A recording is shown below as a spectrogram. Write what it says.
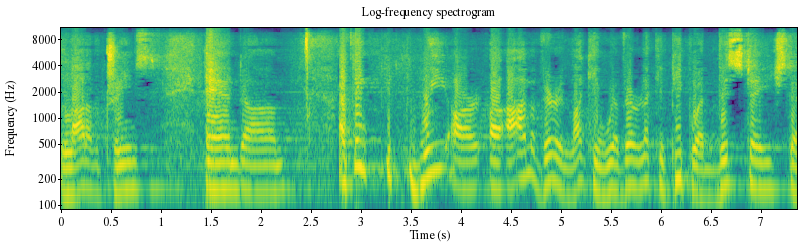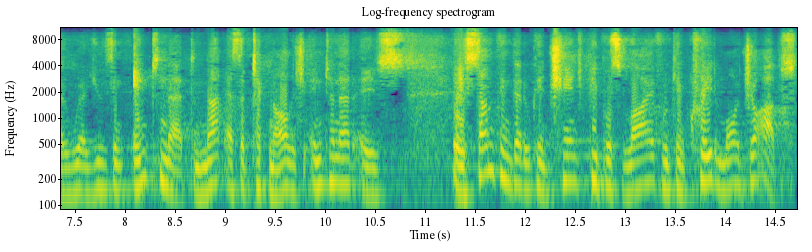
a lot of dreams. And um, I think we are, uh, I'm a very lucky, we're very lucky people at this stage that we are using internet, not as a technology. Internet is is something that we can change people's life. We can create more jobs.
